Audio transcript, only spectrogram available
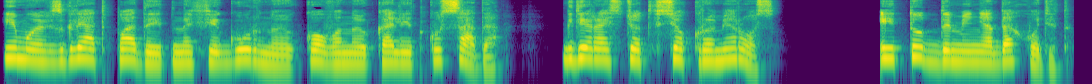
и мой взгляд падает на фигурную кованую калитку сада, где растет все, кроме роз. И тут до меня доходит.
